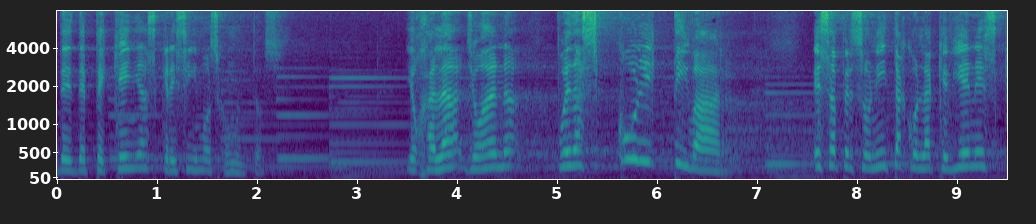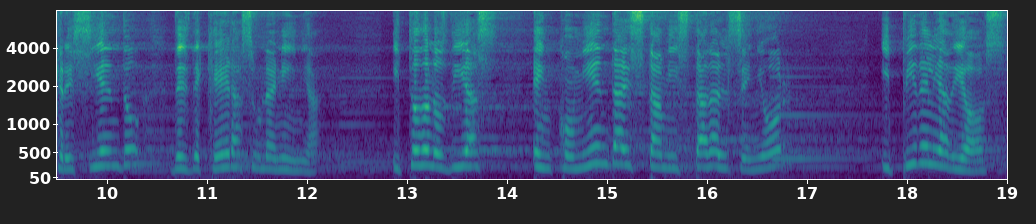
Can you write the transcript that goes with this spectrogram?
Desde pequeñas crecimos juntos. Y ojalá, Joana, puedas cultivar esa personita con la que vienes creciendo desde que eras una niña. Y todos los días encomienda esta amistad al Señor y pídele a Dios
